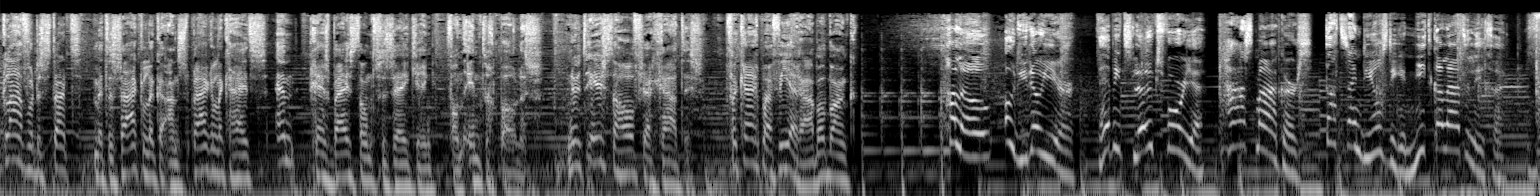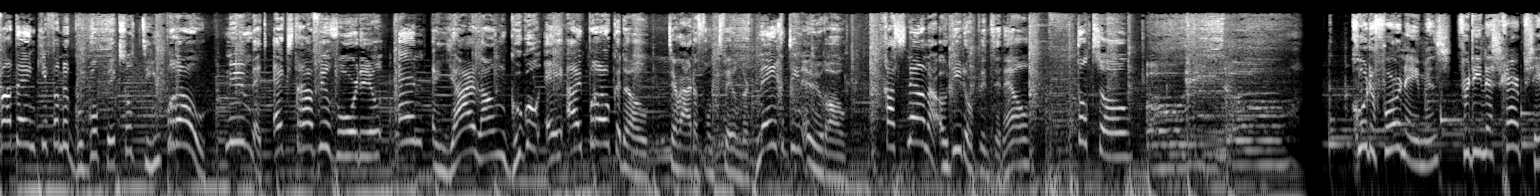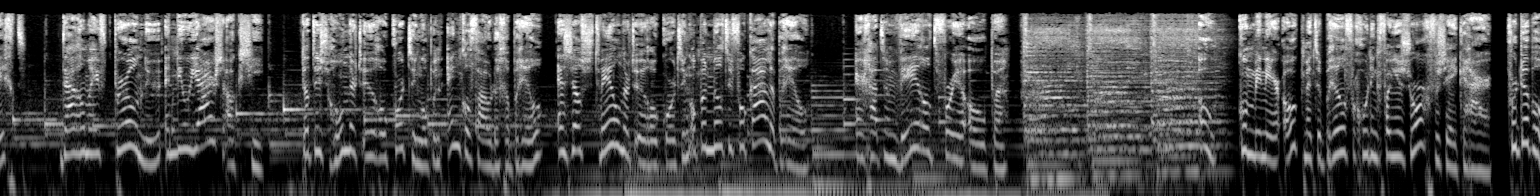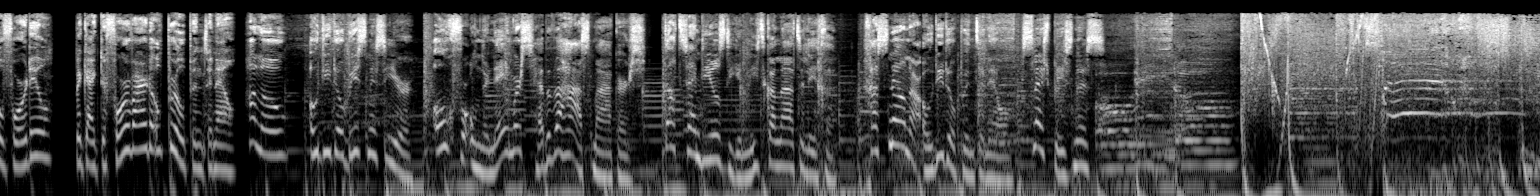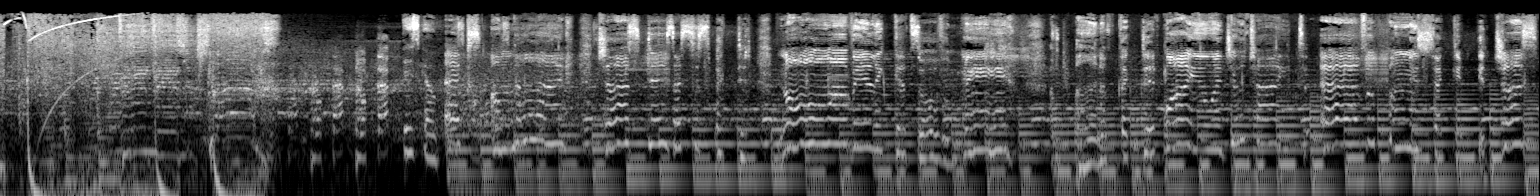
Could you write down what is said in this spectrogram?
Klaar voor de start met de zakelijke aansprakelijkheids- en rechtsbijstandsverzekering van Interpolis. Nu het eerste halfjaar gratis. Verkrijgbaar via Rabobank. Hallo, Odido hier. We hebben iets leuks voor je. Haastmakers. Dat zijn deals die je niet kan laten liggen. Wat denk je van de Google Pixel 10 Pro? Nu met extra veel voordeel en een jaar lang Google AI Pro cadeau. Ter waarde van 219 euro. Ga snel naar odido.nl. Tot zo. Goede voornemens verdienen scherp zicht. Daarom heeft Pearl nu een nieuwjaarsactie. Dat is 100 euro korting op een enkelvoudige bril... en zelfs 200 euro korting op een multifocale bril. Er gaat een wereld voor je open. Oh, combineer ook met de brilvergoeding van je zorgverzekeraar. Voor dubbel voordeel. Bekijk de voorwaarden op pearl.nl. Hallo, Odido Business hier. Ook voor ondernemers hebben we haastmakers. Dat zijn deals die je niet kan laten liggen. Ga snel naar odido.nl slash business. There's no X on the line, just as I suspected. No one really gets over me. I'm unaffected. Why would you try to ever put me second? You just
